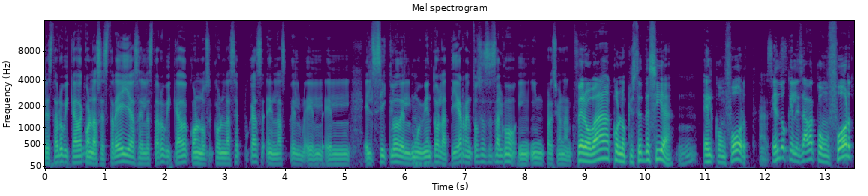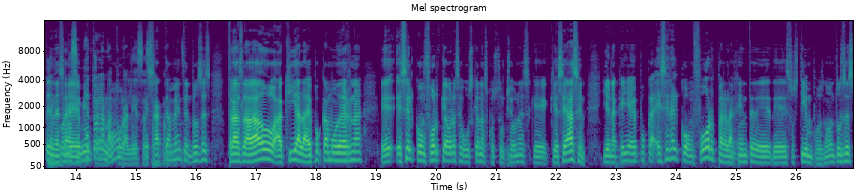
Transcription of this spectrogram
estar ubicada con las estrellas, el estar ubicado con, los, con las épocas en las el, el, el ciclo del movimiento de la Tierra. Entonces es algo impresionante. Pero va con lo que usted decía, el confort. es. lo que les daba confort en esa época. El conocimiento de la naturaleza. Exactamente. Entonces, trasladado aquí a la época moderna, e, es el confort que ahora se busca en las construcciones que, se hacen. Y en aquella época ese era el confort para la gente de, esos tiempos, ¿no? Entonces,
